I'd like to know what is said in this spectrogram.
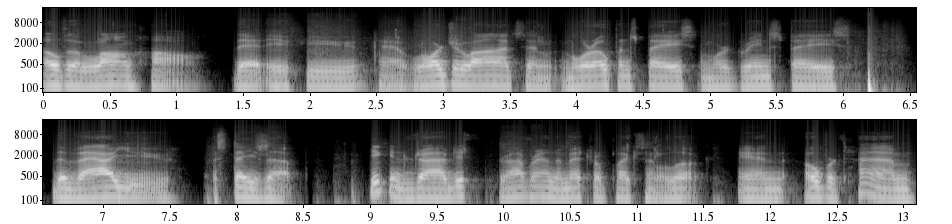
over the long haul that if you have larger lots and more open space and more green space, the value stays up. You can drive just drive around the metroplex and look, and over time,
